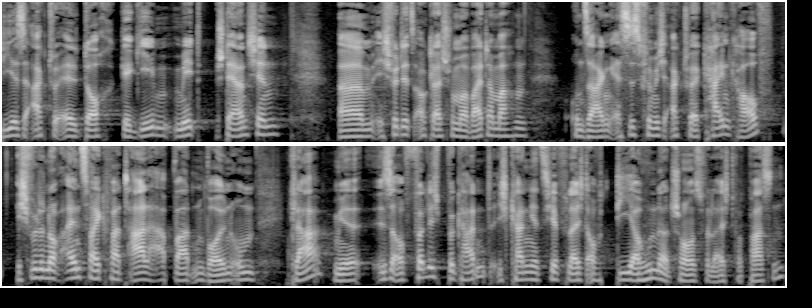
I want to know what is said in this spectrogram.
die ist aktuell doch gegeben mit Sternchen. Ähm, ich würde jetzt auch gleich schon mal weitermachen und sagen, es ist für mich aktuell kein Kauf. Ich würde noch ein, zwei Quartale abwarten wollen, um, klar, mir ist auch völlig bekannt, ich kann jetzt hier vielleicht auch die Jahrhundertchance vielleicht verpassen.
